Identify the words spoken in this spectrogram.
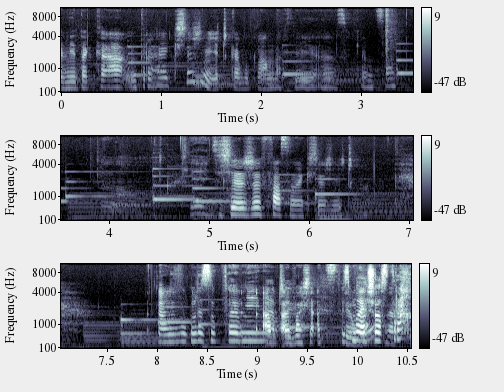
Ładnie, taka trochę jak księżniczka wygląda w tej e, sukience. W sensie, że fason jak księżniczka. Ale w ogóle zupełnie A, inaczej. a właśnie, a z to jest tyłu? moja siostra.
